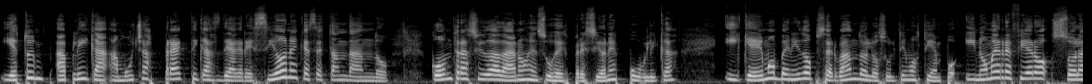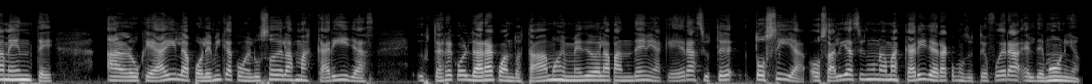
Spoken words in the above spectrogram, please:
Y esto aplica a muchas prácticas de agresiones que se están dando contra ciudadanos en sus expresiones públicas y que hemos venido observando en los últimos tiempos. Y no me refiero solamente a lo que hay, la polémica con el uso de las mascarillas, usted recordará cuando estábamos en medio de la pandemia, que era si usted tosía o salía sin una mascarilla, era como si usted fuera el demonio.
